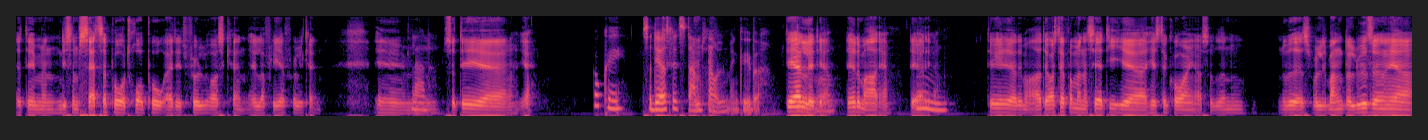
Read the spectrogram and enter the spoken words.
at det man ligesom satser på og tror på, at et følge også kan, eller flere følge kan. Øh, Klart. så det er, ja, Okay. Så det er også lidt stamtavlen, man køber. det er det lidt, ja. Det er det meget, ja. Det er det, ja. Mm. Det er det meget. Det er også derfor, man har set de her hestekåringer og så videre nu. Nu ved jeg selvfølgelig mange, der lytter til den her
